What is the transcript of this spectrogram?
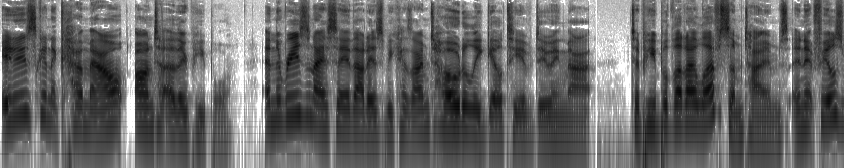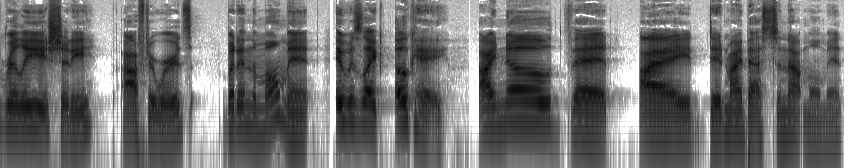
it is going to come out onto other people. And the reason I say that is because I'm totally guilty of doing that to people that I love sometimes. And it feels really shitty afterwards. But in the moment, it was like, okay, I know that I did my best in that moment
